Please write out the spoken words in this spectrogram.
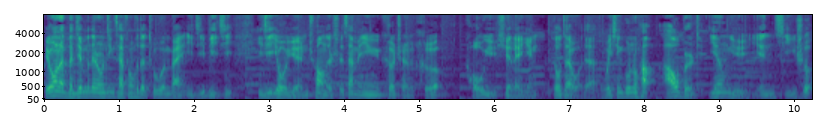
别忘了，本节目内容精彩丰富的图文版以及笔记，以及有原创的十三门英语课程和口语训练营，都在我的微信公众号 Albert 英语研习社。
